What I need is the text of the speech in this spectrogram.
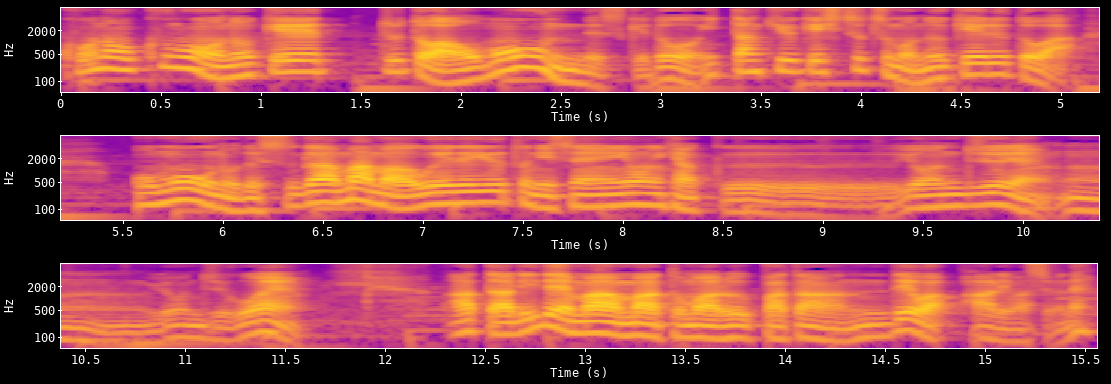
この雲を抜けるとは思うんですけど、一旦休憩しつつも抜けるとは思うのですが、まあまあ上で言うと2440円、うん、45円あたりでまあまあ止まるパターンではありますよね。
